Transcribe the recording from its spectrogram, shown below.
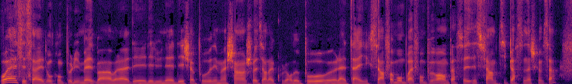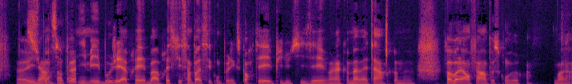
Ouais, c'est ça. Et donc on peut lui mettre, bah voilà, des, des lunettes, des chapeaux, des machins, choisir la couleur de peau, euh, la taille, etc. Enfin bon, bref, on peut vraiment personnaliser, se faire un petit personnage comme ça. Euh, il est un petit sympa. peu animé, il bouge. Et après, bah après, ce qui est sympa, c'est qu'on peut l'exporter et puis l'utiliser, voilà, comme avatar, comme, euh, enfin voilà, en faire un peu ce qu'on veut, quoi. Voilà.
